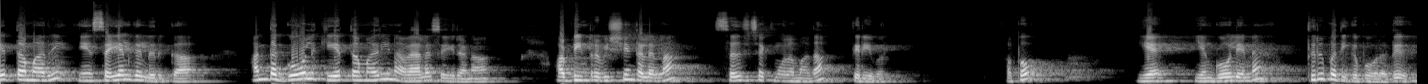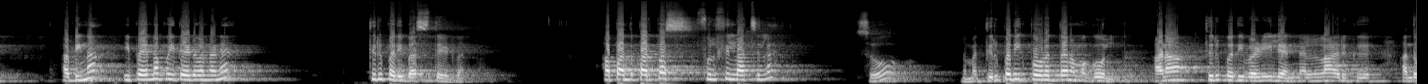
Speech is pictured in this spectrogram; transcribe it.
ஏற்ற மாதிரி என் செயல்கள் இருக்கா? அந்த கோலுக்கு ஏற்ற மாதிரி நான் வேலை செய்கிறேனா அப்படின்ற விஷயங்கள் எல்லாம் செல்ஃப் செக் மூலமாக தான் தெரிய வரும். அப்போது ஏன் என் கோல் என்ன? திருப்பதிக்கு போகிறது அப்படின்னா இப்போ என்ன போய் தேடுவேன் நான்? திருப்பதி பஸ் தேடுவேன். அப்போ அந்த பர்பஸ் ஃபுல்ஃபில் ஆச்சுல்ல? ஸோ நம்ம திருப்பதிக்கு போகிறது தான் நம்ம கோல் ஆனால் திருப்பதி வழியில் என்னெல்லாம் இருக்குது அந்த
